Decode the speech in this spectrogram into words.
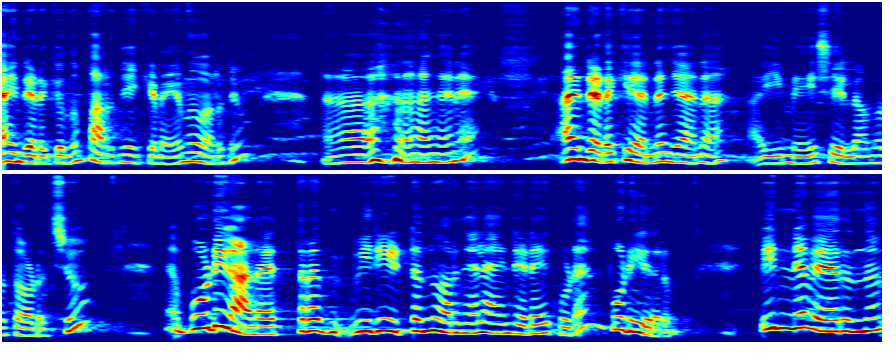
അതിന്റെ ഇടയ്ക്കൊന്നും പറഞ്ഞേക്കണേ എന്ന് പറഞ്ഞു. അങ്ങനെ അതിന്റെ ഇടയ്ക്ക് തന്നെ ഞാൻ ഈ മേശയെല്ലാം ഒന്ന് തുടച്ചു. പൊടി കാണും എത്ര വിരി ഇട്ടെന്ന് പറഞ്ഞാൽ അതിന്റെ ഇടയിൽ കൂടെ പൊടി കയറും. പിന്നെ വേറൊന്നും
